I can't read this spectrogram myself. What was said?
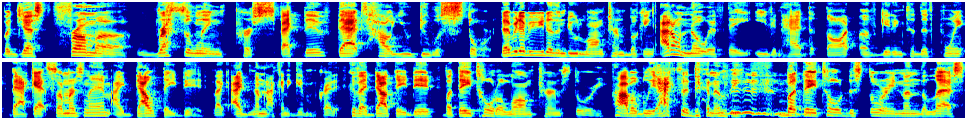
but just from a wrestling perspective, that's how you do a story. WWE doesn't do long term booking. I don't know if they even had the thought of getting to this point back at SummerSlam. I doubt they did. Like I, I'm not going to give them credit because I doubt they did, but they told a long term story, probably accidentally, but they told the story nonetheless.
